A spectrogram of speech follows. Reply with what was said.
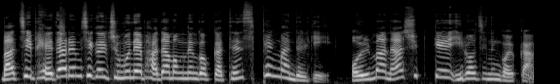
마치 배달 음식을 주문해 받아 먹는 것 같은 스펙 만들기. 얼마나 쉽게 이뤄지는 걸까?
